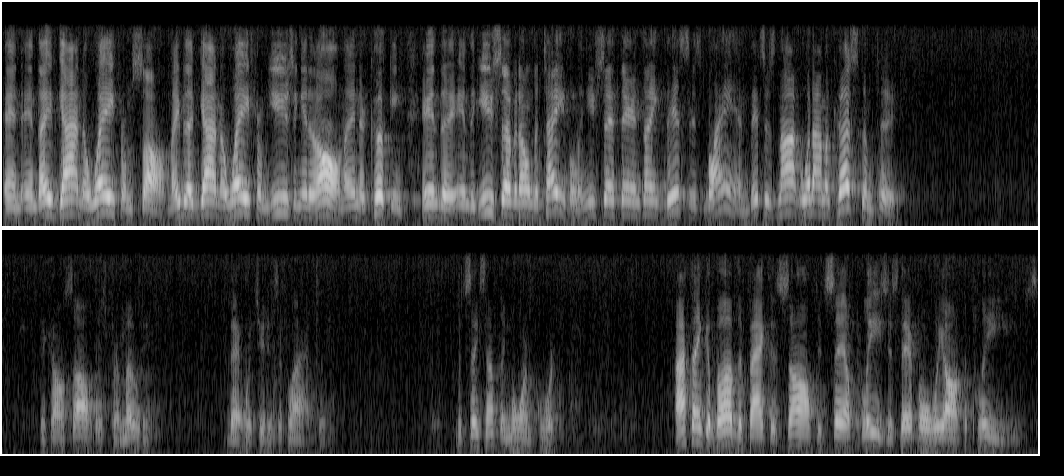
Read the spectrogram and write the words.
and, and they've gotten away from salt. Maybe they've gotten away from using it at all, and they're cooking in the, in the use of it on the table. And you sit there and think, this is bland. This is not what I'm accustomed to. Because salt is promoting that which it is applied to. But say something more important. I think above the fact that salt itself pleases, therefore we ought to please.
